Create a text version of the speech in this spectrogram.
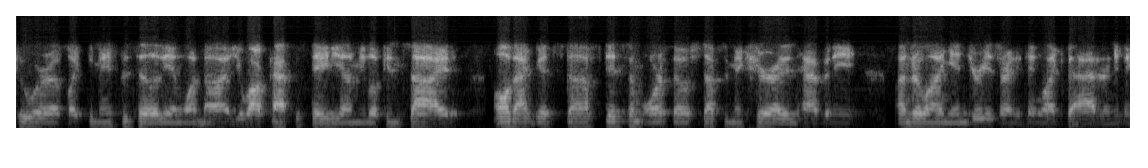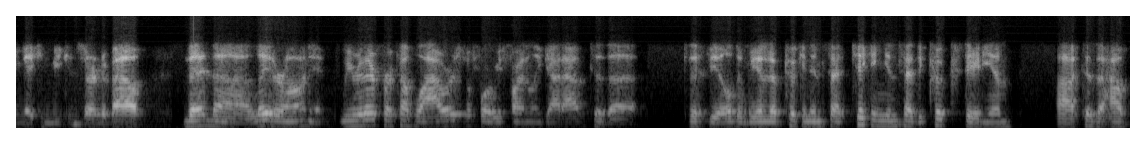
tour of like the main facility and whatnot. You walk past the stadium, you look inside, all that good stuff. Did some ortho stuff to make sure I didn't have any underlying injuries or anything like that or anything they can be concerned about. Then uh, later on, it, we were there for a couple hours before we finally got out to the to the field, and we ended up cooking inside, kicking inside the Cook Stadium because uh, of how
